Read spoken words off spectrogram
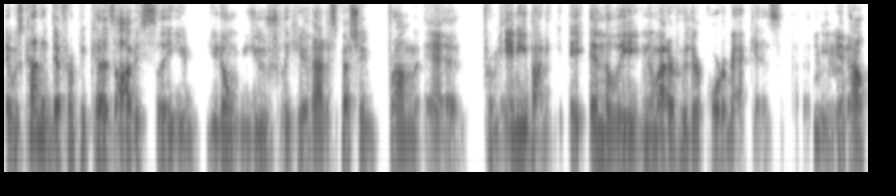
it was kind of different because obviously you you don't usually hear that, especially from uh, from anybody in the league, no matter who their quarterback is. Mm-hmm. You know,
